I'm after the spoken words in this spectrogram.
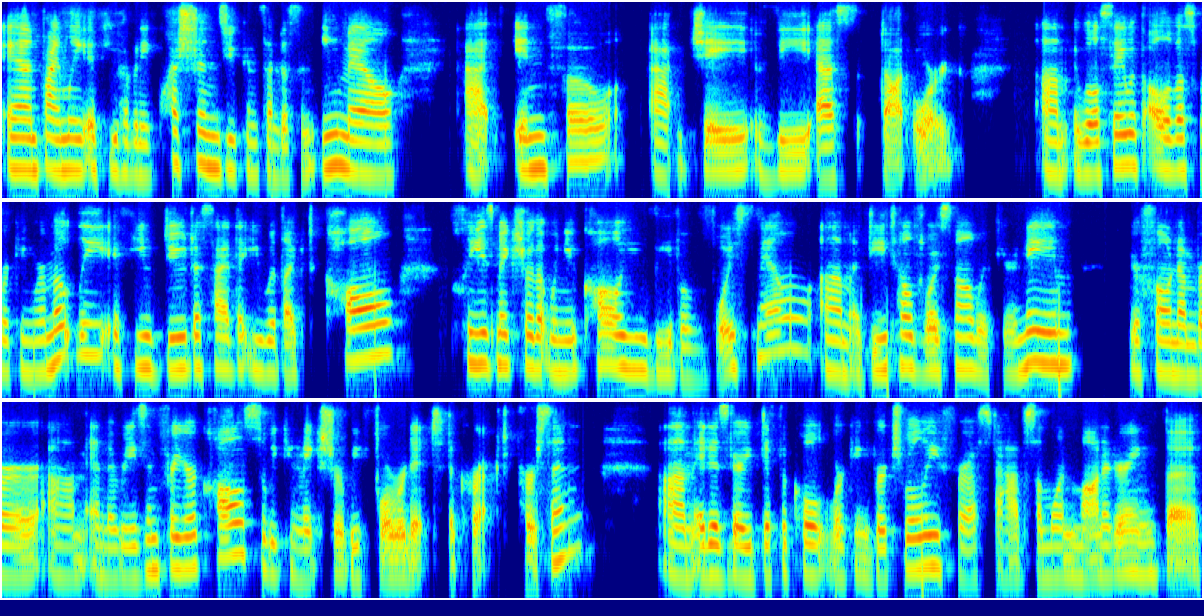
And finally, if you have any questions, you can send us an email at info at jvs.org. Um, I will say with all of us working remotely, if you do decide that you would like to call, please make sure that when you call, you leave a voicemail, um, a detailed voicemail with your name, your phone number, um, and the reason for your call so we can make sure we forward it to the correct person. Um, it is very difficult working virtually for us to have someone monitoring the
